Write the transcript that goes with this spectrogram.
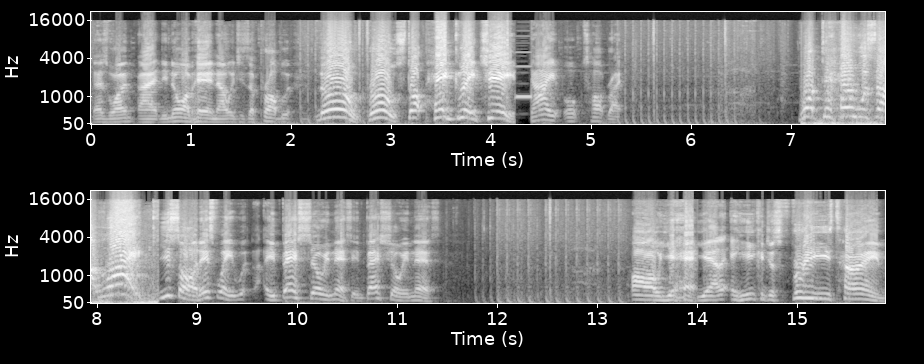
There's one. Alright, you know I'm here now, which is a problem. No, bro, stop head glitching. Guy up top right. What the hell was that like? You saw this. Wait, it best showing this. It best showing this. Oh, yeah. Yeah, he could just freeze time.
